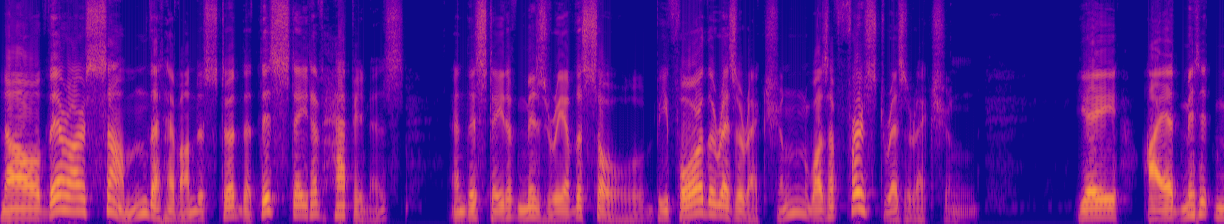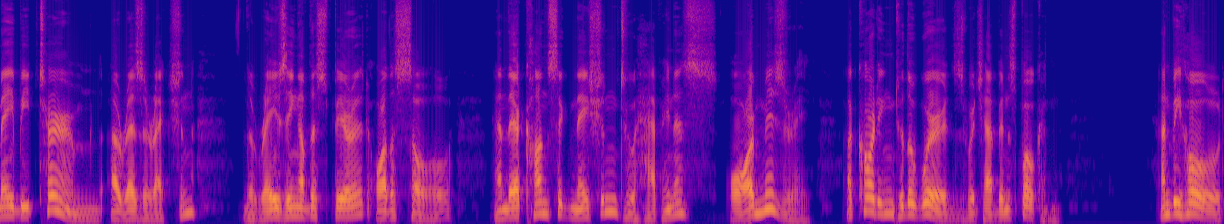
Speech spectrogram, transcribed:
Now, there are some that have understood that this state of happiness and this state of misery of the soul before the resurrection was a first resurrection. Yea, I admit it may be termed a resurrection, the raising of the spirit or the soul, and their consignation to happiness or misery, according to the words which have been spoken. And behold,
